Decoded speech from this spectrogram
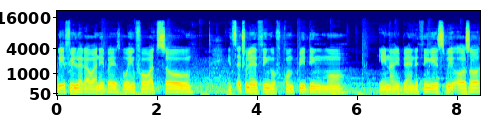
we feel like our neighbor is going forward. So it's actually a thing of competing more in Namibia. And the thing is, we also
